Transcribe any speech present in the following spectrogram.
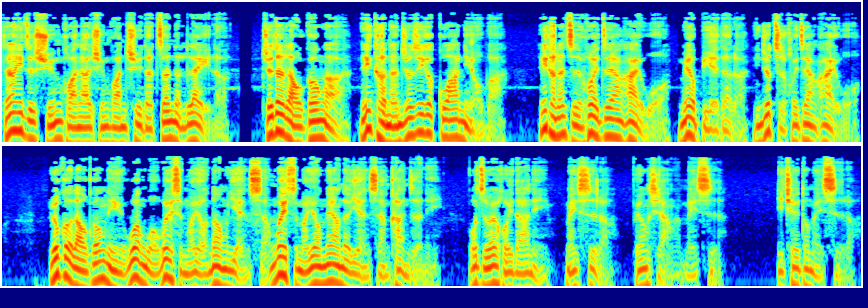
这样一直循环来循环去的，真的累了。觉得老公啊，你可能就是一个瓜牛吧？你可能只会这样爱我，没有别的了，你就只会这样爱我。如果老公你问我为什么有那种眼神，为什么用那样的眼神看着你，我只会回答你：没事了，不用想了，没事，一切都没事了。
